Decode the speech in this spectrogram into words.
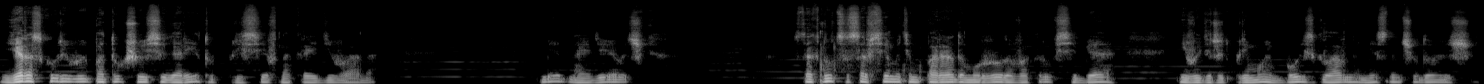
Я раскуриваю потухшую сигарету, присев на край дивана. Бедная девочка. Столкнуться со всем этим парадом урода вокруг себя и выдержать прямой бой с главным местным чудовищем.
